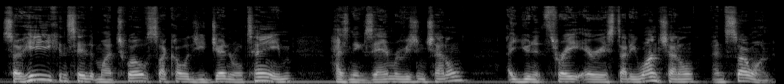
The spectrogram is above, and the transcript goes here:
So here you can see that my 12 Psychology General team has an exam revision channel, a Unit 3 Area Study 1 channel, and so on.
